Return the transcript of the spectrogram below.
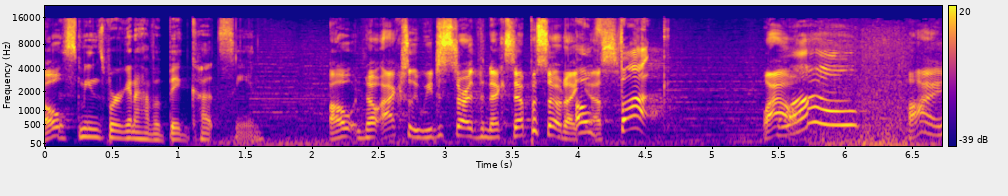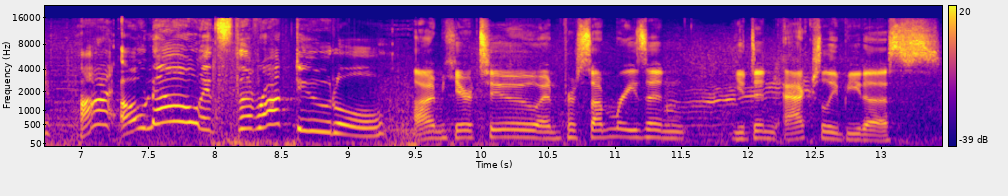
Oh. This means we're gonna have a big cutscene. Oh, no, actually, we just started the next episode, I Oh guess. fuck! Wow. Hello? Hi. Hi. Oh no, it's the rock doodle. I'm here too, and for some reason, you didn't actually beat us,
